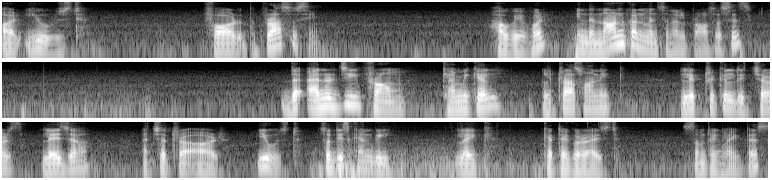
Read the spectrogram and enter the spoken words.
are used for the processing. However, in the non-conventional processes, the energy from chemical, ultrasonic, electrical discharge, laser etc., are used. So, this can be like categorized something like this.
